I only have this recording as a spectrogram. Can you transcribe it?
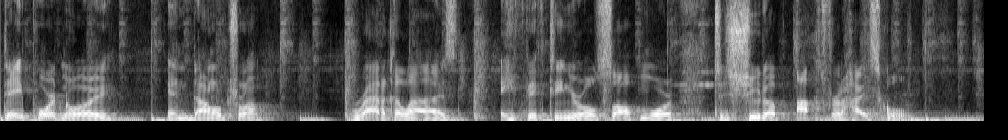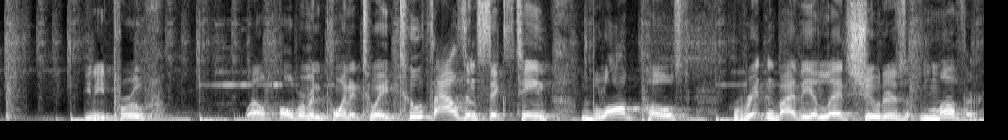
Dave Portnoy and Donald Trump radicalized a 15 year old sophomore to shoot up Oxford High School. You need proof? Well, Olbermann pointed to a 2016 blog post written by the alleged shooter's mother.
